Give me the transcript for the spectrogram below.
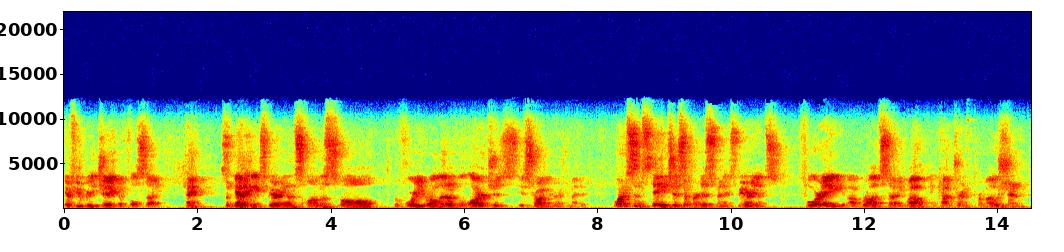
if you rejig a full study. Okay? So getting experience on the small before you roll it on the large is, is strongly recommended. What are some stages of participant experience for a, a broad study? Well, encountering promotion,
